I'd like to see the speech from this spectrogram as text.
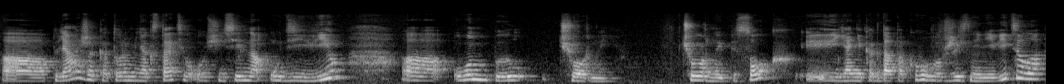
э, пляжа, который меня, кстати, очень сильно удивил. Он был черный черный песок, и я никогда такого в жизни не видела.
